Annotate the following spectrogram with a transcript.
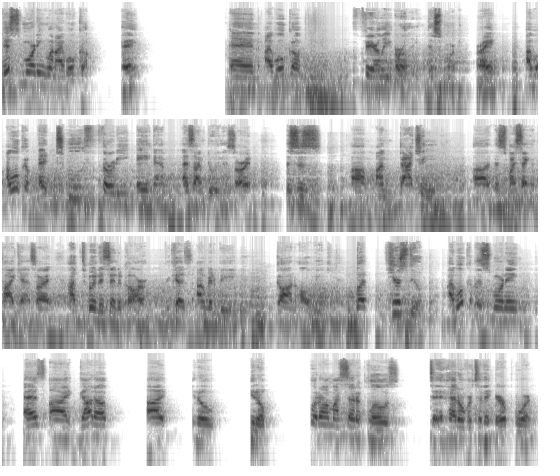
this morning when I woke up, okay, and I woke up fairly early this morning, right? I, I woke up at 2:30 a.m. as I'm doing this. All right, this is um, I'm batching uh, this is my second podcast. All right, I'm doing this in the car because I'm going to be gone all week. But here's the deal: I woke up this morning. As I got up, I you know you know put on my set of clothes to head over to the airport,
